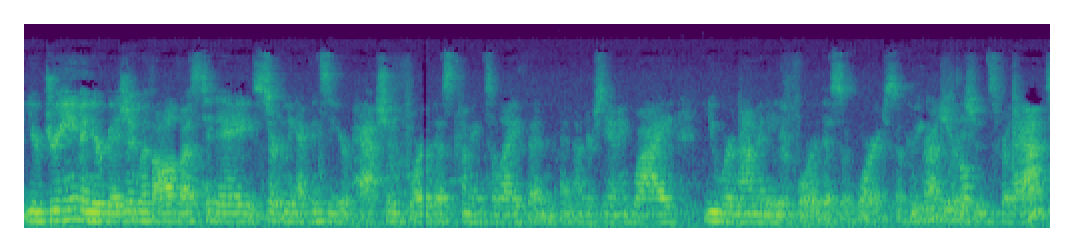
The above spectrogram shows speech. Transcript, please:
your dream and your vision with all of us today. Certainly, I can see your passion for this coming to life and, and understanding why you were nominated for this award. So, congratulations for that.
